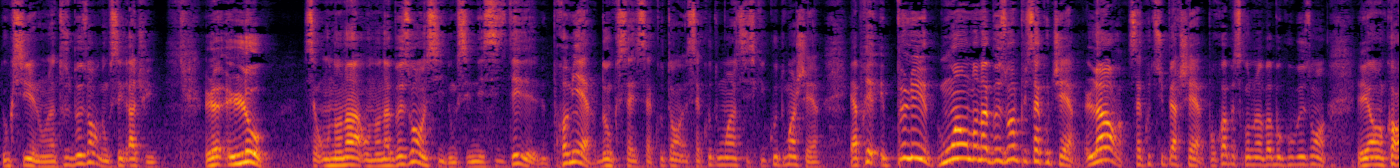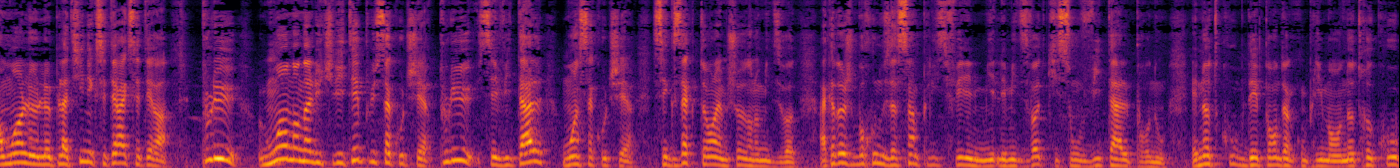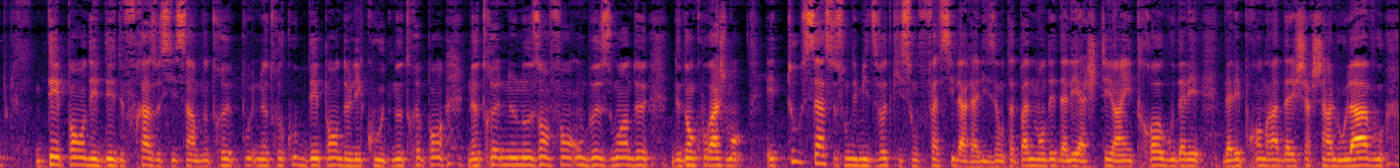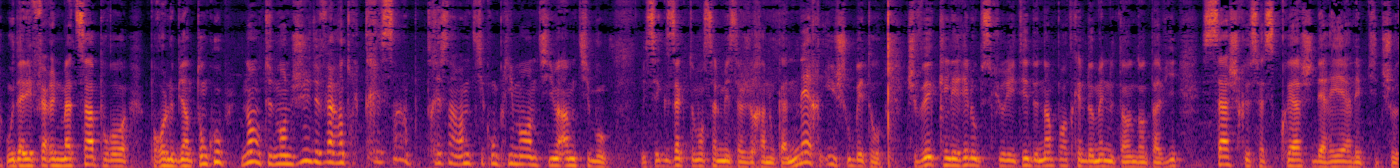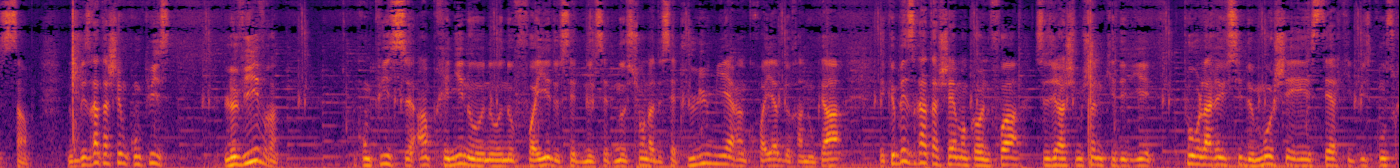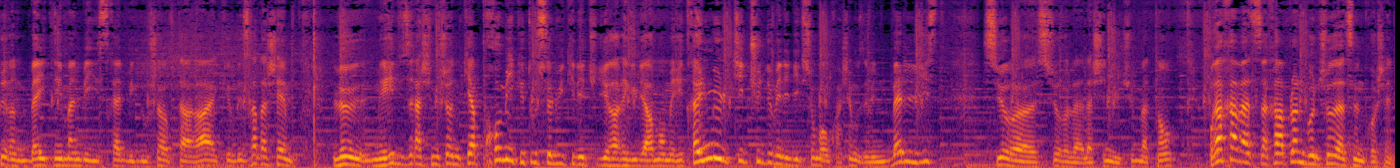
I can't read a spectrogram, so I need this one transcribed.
l'oxygène, on a tous besoin, donc c'est gratuit. L'eau, on en a, on en a besoin aussi, donc c'est une nécessité première, donc ça, ça coûte, ça coûte moins, c'est ce qui coûte moins cher. Et après, plus, moins on en a besoin, plus ça coûte cher. L'or, ça coûte super cher. Pourquoi? Parce qu'on n'en a pas beaucoup besoin. Et encore moins le, platine, etc., etc. Plus, moins on en a l'utilité, plus ça coûte cher. Plus c'est vital, moins ça coûte cher. C'est exactement la même chose dans nos mitzvot. Akadosh Baruch nous a simplifié les, mitzvot qui sont vitales pour nous. Et notre couple dépend d'un compliment. Notre couple dépend des, des, de phrases aussi simples. Notre, notre couple dépend de l'écoute. Notre, notre nos enfants ont besoin de, d'encouragement. Et tout ça, ce sont des mitzvot qui sont faciles à réaliser. On t'a pas demandé d'aller acheter un etrog ou d'aller, prendre, d'aller chercher un loulav ou, ou d'aller faire une matzah pour, pour le bien de ton couple. Non, on te demande juste de faire un truc très simple, très simple, un petit compliment, un petit, un petit mot. Et c'est exactement ça le message de Hanouka. Ner ishu beto. Tu veux éclairer l'obscurité de n'importe quel domaine dans ta vie. Sache que ça se cache derrière les petites choses simples. Donc, Bezrat Hashem, qu'on puisse le vivre qu'on puisse imprégner nos, foyers de cette, notion-là, de cette lumière incroyable de Hanouka. Et que Bezrat Hashem, encore une fois, ce Shon qui est dédié pour la réussite de Moshe et Esther, qu'ils puissent construire un Beit Neman Be Israël, Begdusha of Tara. Et que Bezrat Hashem, le mérite du Zera Shon qui a promis que tout celui qui l'étudiera régulièrement méritera une multitude de bénédictions. Bon, Hashem, vous avez une belle liste sur, euh, la, chaîne YouTube maintenant. Bracha plein de bonnes choses à la semaine prochaine.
